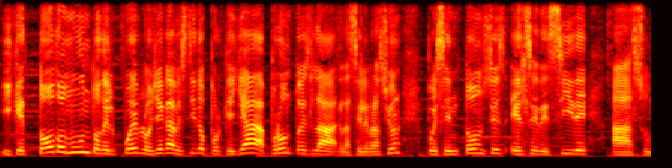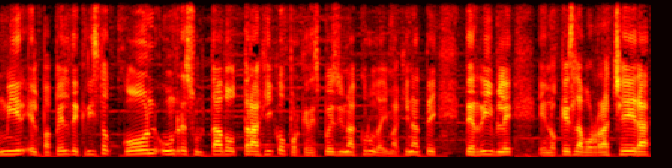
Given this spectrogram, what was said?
y que todo mundo del pueblo llega vestido porque ya pronto es la, la celebración, pues entonces él se decide a asumir el papel de Cristo con un resultado trágico porque después de una cruda, imagínate, terrible en lo que es la borrachera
